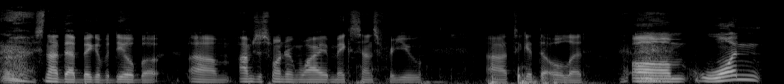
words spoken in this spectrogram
it's not that big of a deal, but um, I'm just wondering why it makes sense for you uh, to get the OLED. Um, one,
